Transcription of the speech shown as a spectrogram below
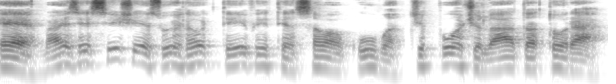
É, mas esse Jesus não teve intenção alguma de pôr de lado a Torá,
